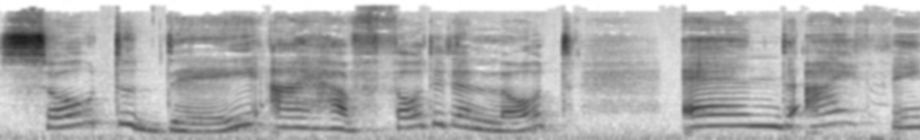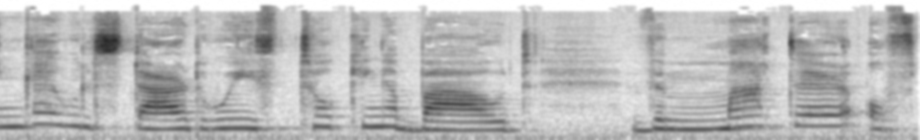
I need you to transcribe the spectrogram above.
So, today I have thought it a lot, and I think I will start with talking about the matter of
